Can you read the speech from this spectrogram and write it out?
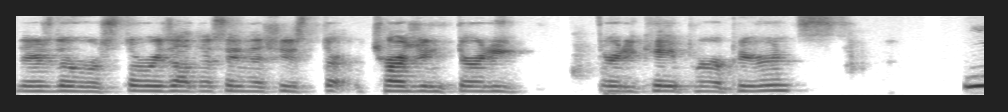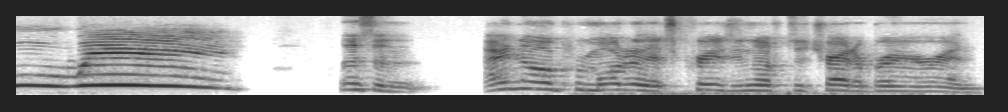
there's there were stories out there saying that she's th- charging 30 k per appearance. Ooh wee! Listen, I know a promoter that's crazy enough to try to bring her in,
